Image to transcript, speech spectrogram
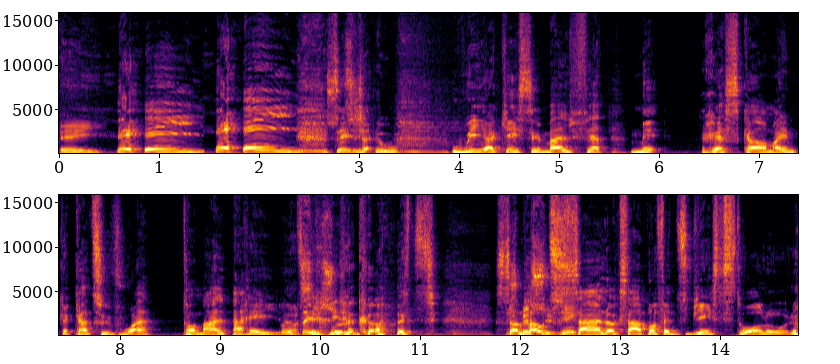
hey, Hey, hey! Hey, hey! C'est-. Oui, ok, c'est mal fait, mais reste quand même que quand tu le vois, t'as mal pareil. là, Ah, tu sais, c'est sûr. comme- Somehow, tu sens là, que ça a pas fait du bien, cette histoire-là. là.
